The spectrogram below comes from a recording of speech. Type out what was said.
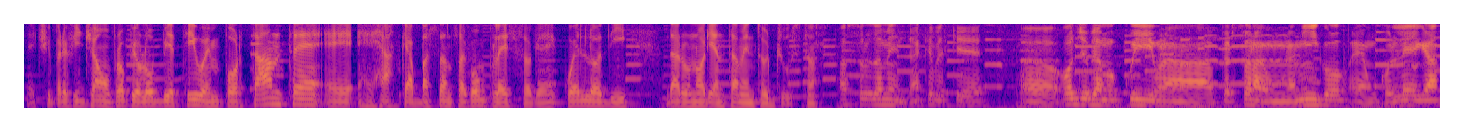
eh, ci prefiggiamo proprio l'obiettivo importante e, e anche abbastanza complesso che è quello di dare un orientamento giusto. Assolutamente, anche perché Uh, oggi abbiamo qui una persona, un amico e un collega,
